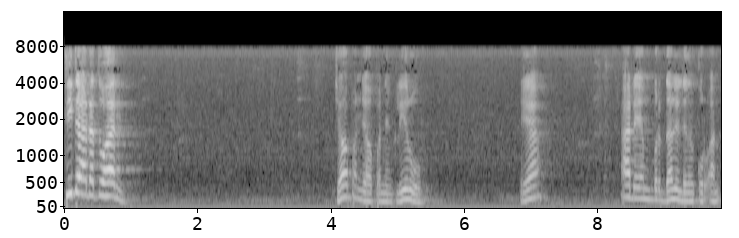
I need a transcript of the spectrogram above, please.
tidak ada Tuhan. Jawaban-jawaban yang keliru. Ya. Ada yang berdalil dengan Quran,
